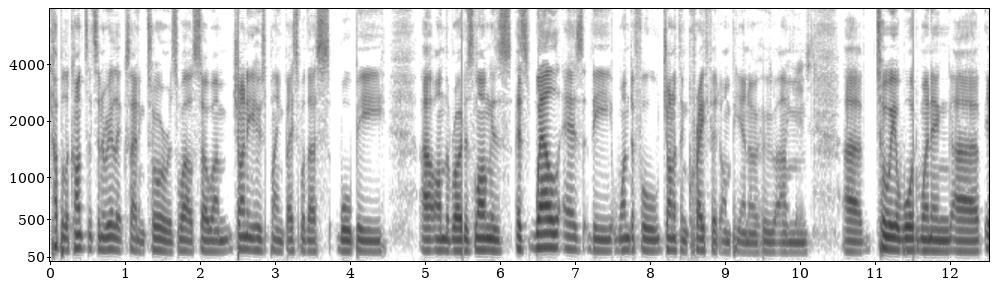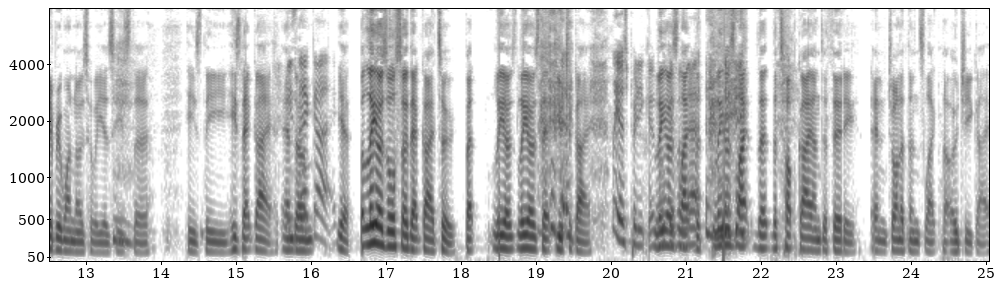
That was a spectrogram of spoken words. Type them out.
couple of concerts and a really exciting tour as well. So um, Johnny, who's playing bass with us, will be uh, on the road as long as as well as the wonderful Jonathan Crayford on piano, who um, uh, TUI award winning. Uh, everyone knows who he is. He's the he's the he's that guy. And He's that um, guy. yeah, but Leo's also that guy too. But Leo's Leo's that future guy. Leo's pretty good. we'll Leo's like that. the Leo's like the, the top guy under thirty, and Jonathan's like the OG guy.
